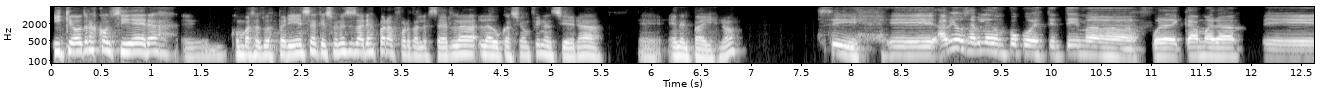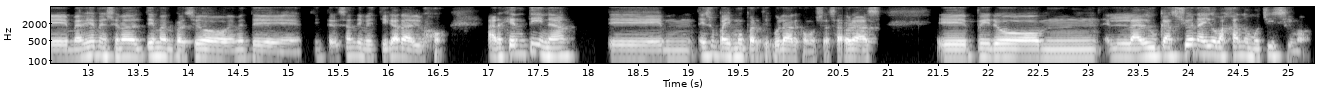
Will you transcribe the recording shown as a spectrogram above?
y qué otras consideras, eh, con base a tu experiencia, que son necesarias para fortalecer la, la educación financiera en el país, ¿no? Sí, eh, habíamos hablado un poco de este tema fuera de cámara. Eh, me habías mencionado el tema, me pareció obviamente interesante investigar algo. Argentina eh, es un país muy particular, como ya sabrás, pero mm, la educación ha ido bajando muchísimo.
